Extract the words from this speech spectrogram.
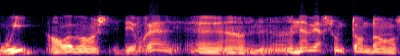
oui, en revanche, des vrais, euh, une inversion de tendance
